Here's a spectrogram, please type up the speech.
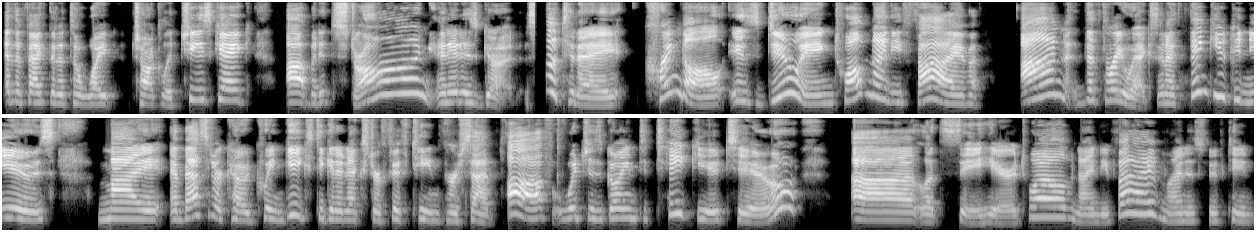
and the fact that it's a white chocolate cheesecake. Uh, but it's strong and it is good. So today, Kringle is doing $12.95 on the three wicks. And I think you can use my ambassador code Queen Geeks to get an extra 15% off, which is going to take you to uh let's see here 12.95 minus 15%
